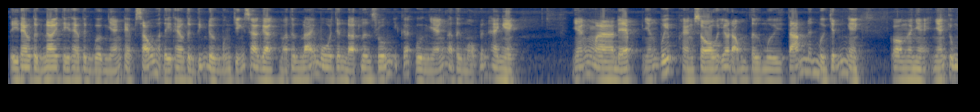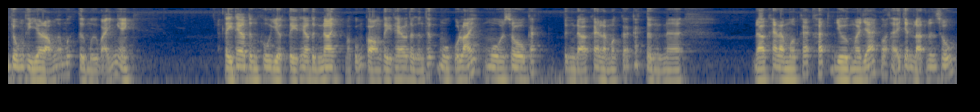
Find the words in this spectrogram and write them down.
tùy theo từng nơi, tùy theo từng vườn nhãn đẹp xấu và tùy theo từng tuyến đường vận chuyển xa gần mà thương lái mua trên lệch lên xuống như các vườn nhãn là từ 1 đến 2 ngàn nhãn mà đẹp nhãn vip hàng sồ dao động từ 18 đến 19 ngàn. Còn à, nhãn, nhãn chung chung thì dao động ở mức từ 17 ngàn. Tùy theo từng khu vực tùy theo từng nơi mà cũng còn tùy theo từng hình thức mua của lái mua xô cắt từng đợt hay là một cắt từng à, đợt hay là một cắt hết giường mà giá có thể chênh lệch lên xuống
